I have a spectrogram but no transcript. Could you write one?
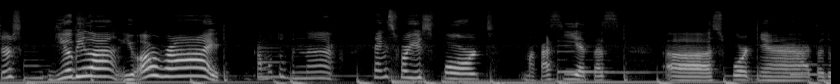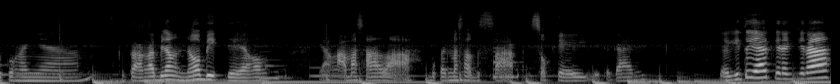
terus Gio bilang you are right kamu tuh benar thanks for your support. Makasih atas uh, supportnya atau dukungannya. Tetangga bilang no big deal. Ya nggak masalah. Bukan masalah besar. It's okay gitu kan. Ya gitu ya. Kira-kira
